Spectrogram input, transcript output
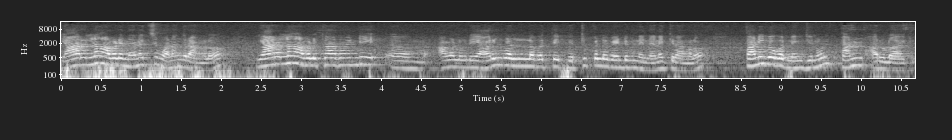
யாரெல்லாம் அவளை நினச்சி வணங்குறாங்களோ யாரெல்லாம் அவளுக்காக வேண்டி அவளுடைய அருள் வல்லபத்தை பெற்றுக்கொள்ள வேண்டும்னு நினைக்கிறாங்களோ தனிபவர் நெஞ்சினுள் தன் அருளாகி.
